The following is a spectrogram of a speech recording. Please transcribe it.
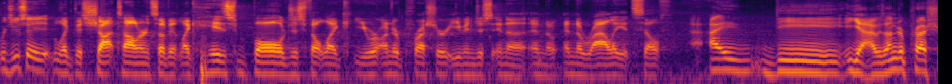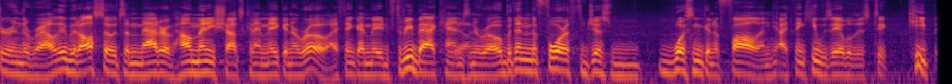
Would you say like the shot tolerance of it, like his ball just felt like you were under pressure, even just in a in the in the rally itself? I the yeah, I was under pressure in the rally, but also it's a matter of how many shots can I make in a row. I think I made three backhands in a row, but then the fourth just wasn't going to fall, and I think he was able just to keep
